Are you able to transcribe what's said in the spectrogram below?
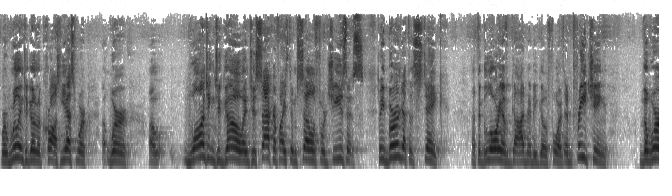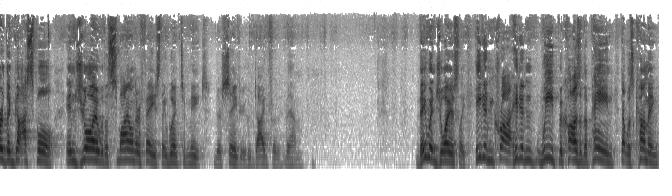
were willing to go to the cross. Yes, were, uh, were uh, wanting to go and to sacrifice themselves for Jesus. So he burned at the stake that the glory of God may be go forth and preaching the word, the gospel, in joy with a smile on their face, they went to meet their Savior who died for them. They went joyously. He didn't cry. He didn't weep because of the pain that was coming.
